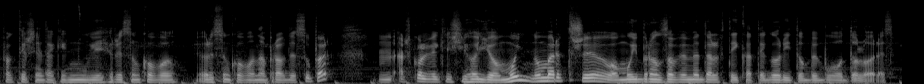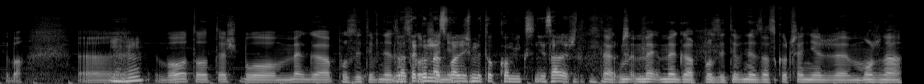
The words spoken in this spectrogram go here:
faktycznie, tak jak mówiłeś, rysunkowo, rysunkowo naprawdę super. Mm, aczkolwiek jeśli chodzi o mój numer 3, o mój brązowy medal w tej kategorii, to by było Dolores chyba. E, mhm. Bo to też było mega pozytywne Dlatego zaskoczenie. Dlatego nazwaliśmy to komiks niezależny. Tak, me mega pozytywne zaskoczenie, że można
